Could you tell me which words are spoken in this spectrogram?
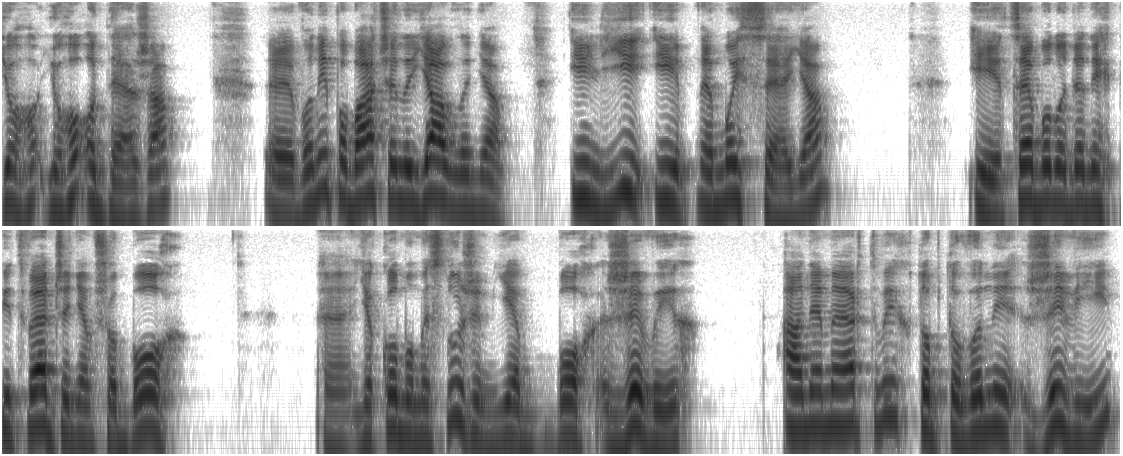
його, його одежа. Вони побачили явлення Іллі і е, Мойсея, і це було для них підтвердженням, що Бог, е, якому ми служимо, є Бог живих, а не мертвих, тобто вони живі.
